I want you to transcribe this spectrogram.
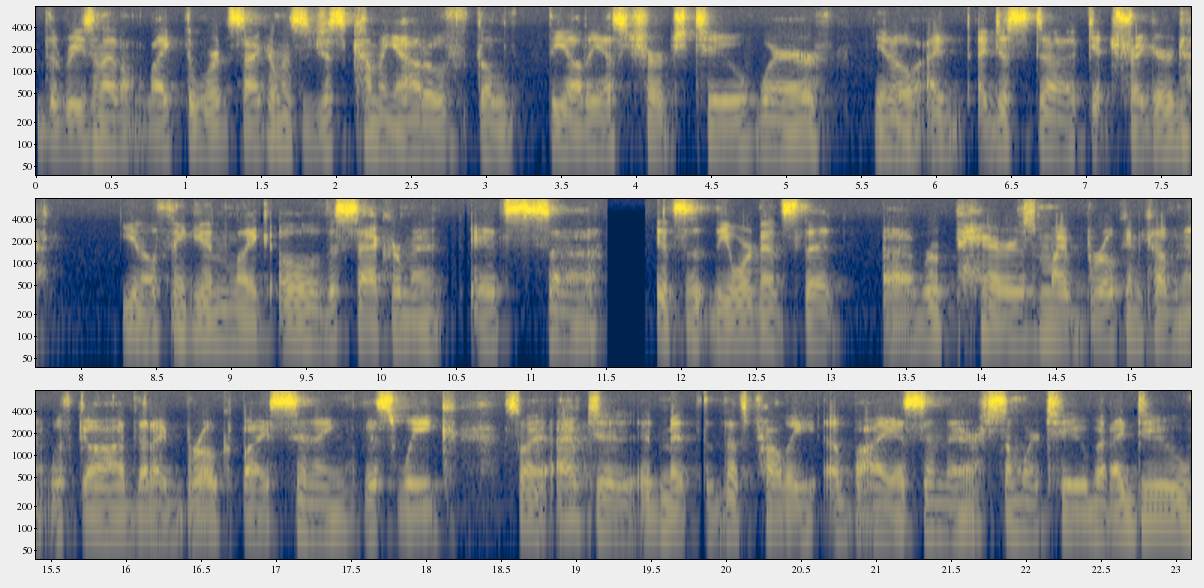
the reason I don't like the word sacraments is just coming out of the the LDS Church too, where you know I I just uh, get triggered, you know, thinking like, oh, the sacrament, it's uh, it's the ordinance that uh, repairs my broken covenant with God that I broke by sinning this week. So I, I have to admit that that's probably a bias in there somewhere too. But I do,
